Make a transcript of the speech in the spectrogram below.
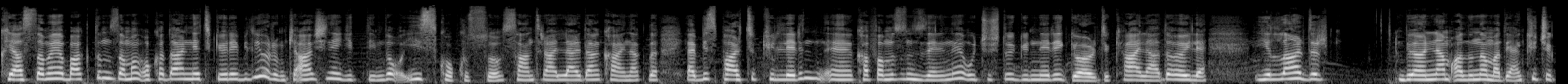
kıyaslamaya baktığım zaman o kadar net görebiliyorum ki Avşin'e gittiğimde o is kokusu santrallerden kaynaklı ya biz partiküllerin e, kafamızın üzerine uçuştuğu günleri gördük hala da öyle yıllardır bir önlem alınamadı yani küçük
